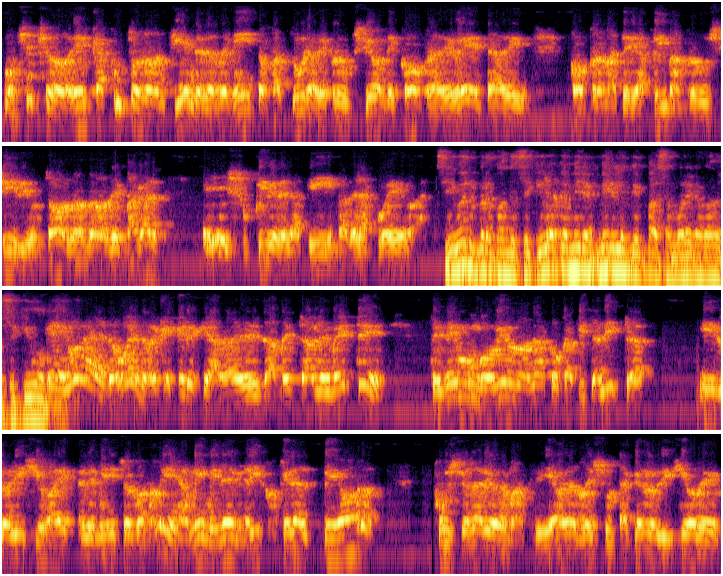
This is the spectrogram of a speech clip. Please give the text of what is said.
Muchacho, el Caputo no entiende de remito, factura, de producción, de compra, de venta, de comprar materia prima, producir, de un torno, no, de pagar. Es un pibe de la timba, de las cuevas. Sí, bueno, pero cuando se equivoca, mire, mire lo que pasa, Moreno, cuando se equivoca. Eh, bueno, bueno, ¿qué quiere que haga? Eh, lamentablemente tenemos un gobierno anarcocapitalista y lo eligió a este de ministro de Economía. A mí Miguel me dijo que era el peor funcionario de Macri. Y ahora resulta que él lo eligió, de,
